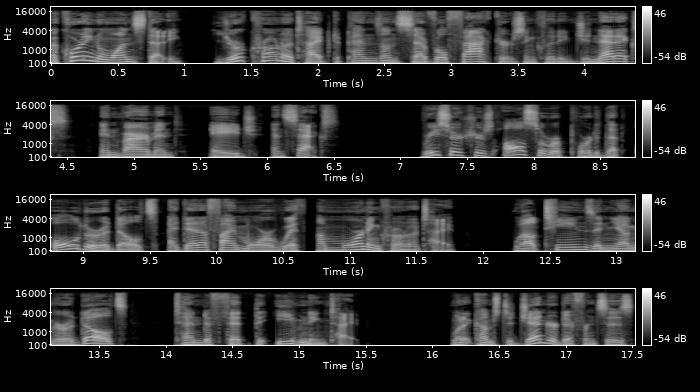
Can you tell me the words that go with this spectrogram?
According to one study, your chronotype depends on several factors, including genetics, environment, age, and sex. Researchers also reported that older adults identify more with a morning chronotype, while teens and younger adults tend to fit the evening type. When it comes to gender differences,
